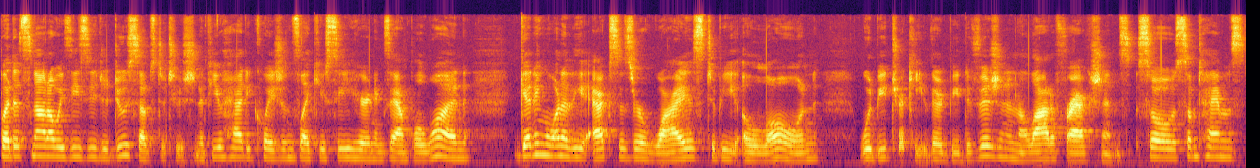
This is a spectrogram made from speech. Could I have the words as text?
but it's not always easy to do substitution. If you had equations like you see here in example one, getting one of the x's or y's to be alone would be tricky. There'd be division and a lot of fractions. So sometimes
